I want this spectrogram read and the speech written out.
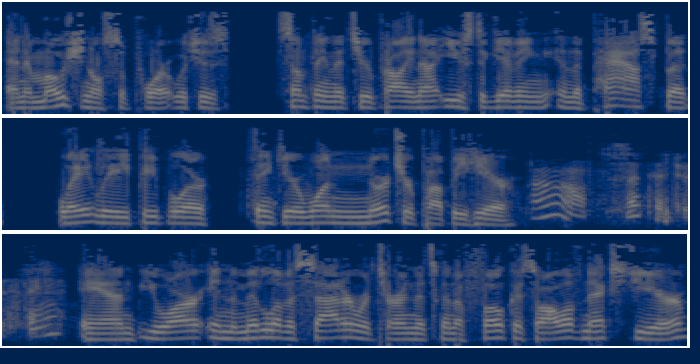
and emotional support, which is something that you're probably not used to giving in the past, but lately people are think you're one nurture puppy here. oh, that's interesting. And you are in the middle of a Saturn return that's going to focus all of next year.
